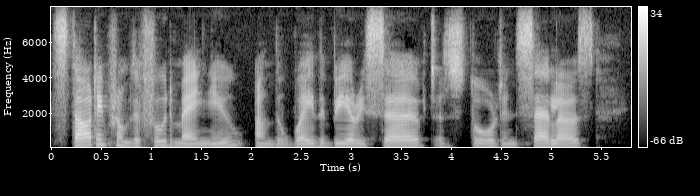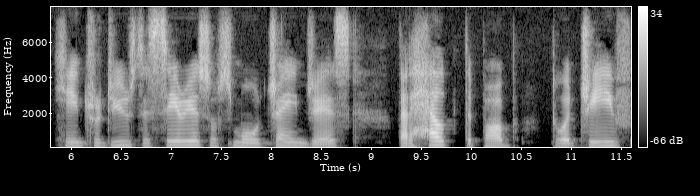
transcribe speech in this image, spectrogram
Starting from the food menu and the way the beer is served and stored in cellars, he introduced a series of small changes that helped the pub to achieve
